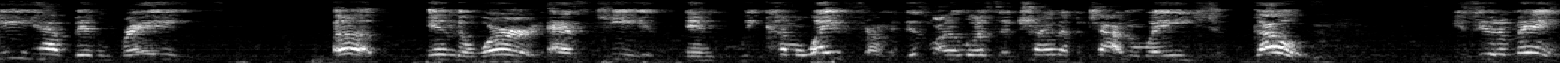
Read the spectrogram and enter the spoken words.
we have been raised up in the word as kids and we come away from it. This is why the Lord said, train up a child in the way he should go. You see what I mean?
